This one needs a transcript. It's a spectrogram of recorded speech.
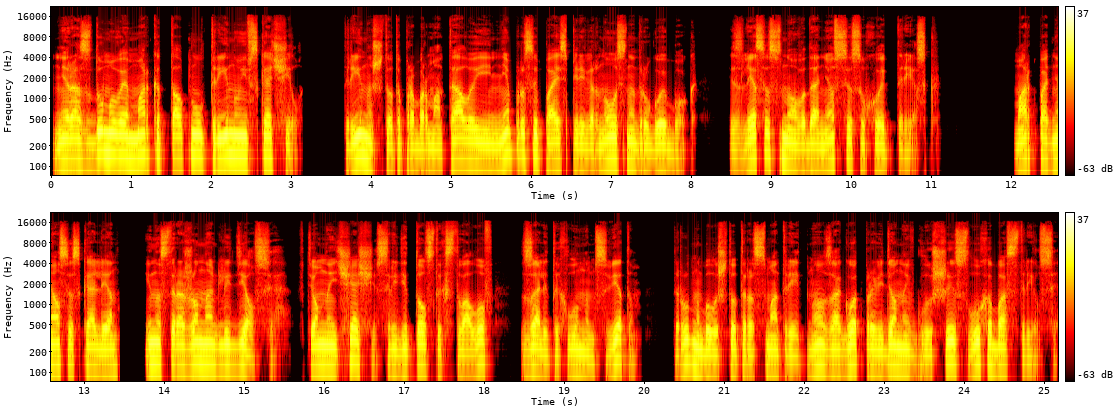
Не раздумывая, Марк оттолкнул Трину и вскочил. Трина что-то пробормотала и, не просыпаясь, перевернулась на другой бок. Из леса снова донесся сухой треск. Марк поднялся с колен и настороженно огляделся. В темной чаще, среди толстых стволов, залитых лунным светом, трудно было что-то рассмотреть, но за год, проведенный в глуши, слух обострился.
